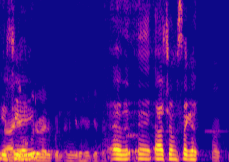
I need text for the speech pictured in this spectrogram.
തീർച്ചയായും. ആശംസകൾ. ഓക്കെ.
